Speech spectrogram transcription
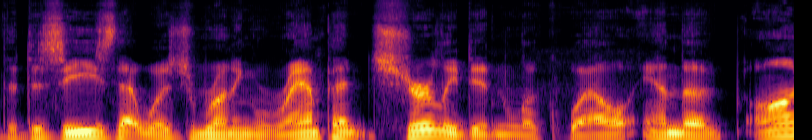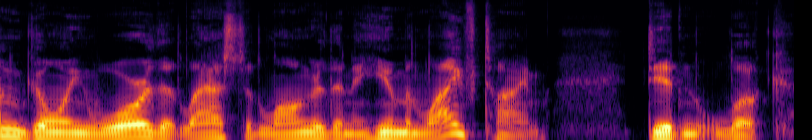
the disease that was running rampant surely didn't look well, and the ongoing war that lasted longer than a human lifetime didn't look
